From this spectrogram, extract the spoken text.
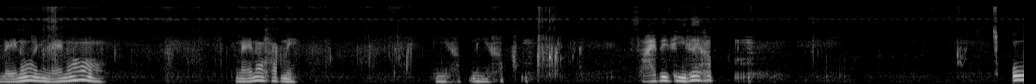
ไหนนออย่างไหนนอไหนนอครับนี่ นี่ครับ นี่ครับายไปผีเลยครับ โอ้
